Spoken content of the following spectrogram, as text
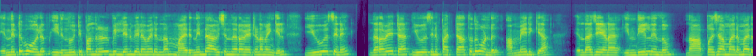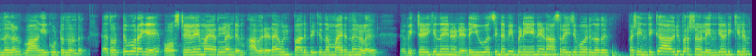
എന്നിട്ട് പോലും ഇരുന്നൂറ്റി പന്ത്രണ്ട് ബില്യൺ വില വരുന്ന മരുന്നിന്റെ ആവശ്യം നിറവേറ്റണമെങ്കിൽ യു എസിന് നിറവേറ്റാൻ യു എസിന് പറ്റാത്തത് കൊണ്ട് അമേരിക്ക എന്താ ചെയ്യണ? ഇന്ത്യയിൽ നിന്നും നാൽപ്പത് ശതമാനം മരുന്നുകൾ വാങ്ങിക്കൂട്ടുന്നുണ്ട്. തൊട്ടു പുറകെ ഓസ്ട്രേലിയയും അയർലൻഡും അവരുടെ ഉൽപ്പാദിപ്പിക്കുന്ന മരുന്നുകൾ വിറ്റഴിക്കുന്നതിന് വേണ്ടിയിട്ട് യു എസിന്റെ വിപണിയെയാണ് ആശ്രയിച്ചു പോരുന്നത്. പക്ഷെ ഇന്ത്യയ്ക്ക് ആ ഒരു പ്രശ്നമില്ല. ഇന്ത്യ ഒരിക്കലും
